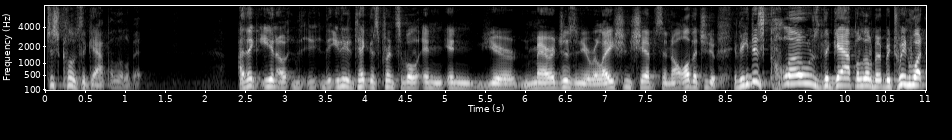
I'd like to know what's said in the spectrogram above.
Just close the gap a little bit. I think you know you need to take this principle in, in your marriages and your relationships and all that you do. If you can just close the gap a little bit between what,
